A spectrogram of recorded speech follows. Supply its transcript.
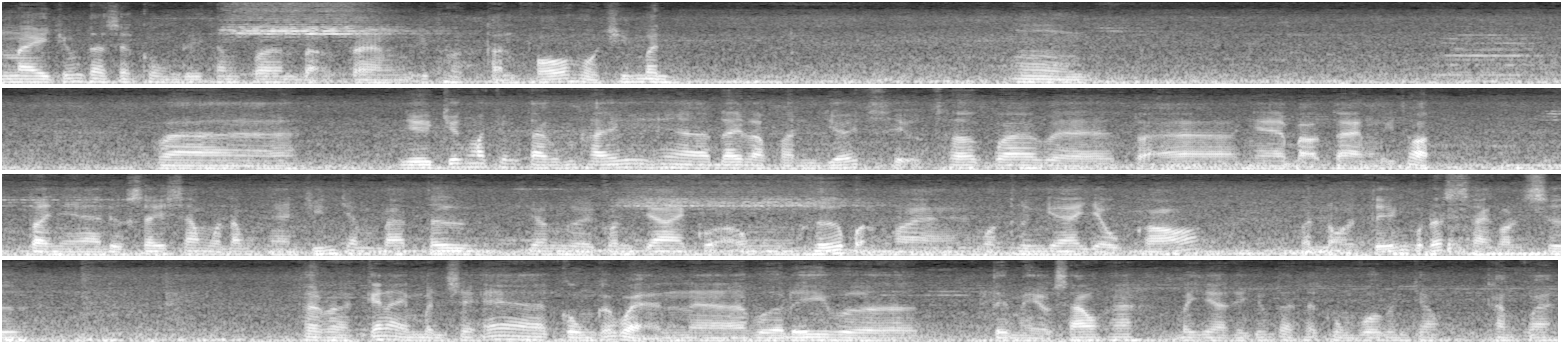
hôm nay chúng ta sẽ cùng đi tham quan bảo tàng mỹ thuật thành phố Hồ Chí Minh. Ừ. Và như trước mắt chúng ta cũng thấy à, đây là phần giới thiệu sơ qua về tòa nhà bảo tàng mỹ thuật. Tòa nhà được xây xong vào năm 1934 do người con trai của ông Hứa Bận Hòa, một thương gia giàu có và nổi tiếng của đất Sài Gòn xưa. Thôi rồi, cái này mình sẽ cùng các bạn à, vừa đi vừa tìm hiểu sau ha. Bây giờ thì chúng ta sẽ cùng vô bên trong tham quan.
